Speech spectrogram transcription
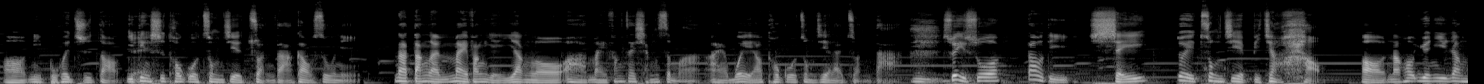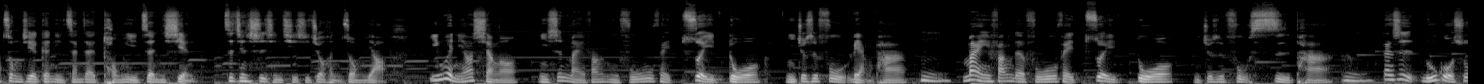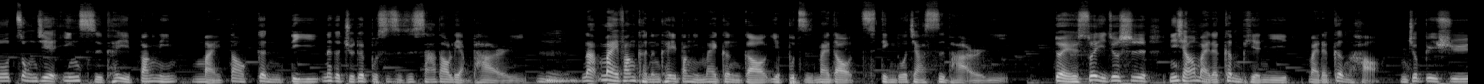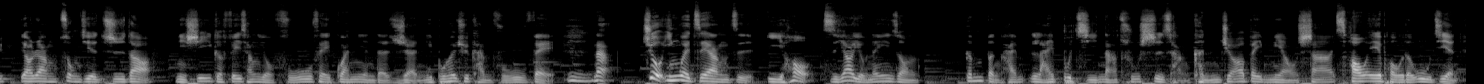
哦，你不会知道，一定是透过中介转达告诉你。那当然，卖方也一样喽。啊，买方在想什么啊？哎，我也要透过中介来转达。嗯，所以说，到底谁对中介比较好？哦，然后愿意让中介跟你站在同一阵线，这件事情其实就很重要。因为你要想哦，你是买方，你服务费最多，你就是付两趴。嗯，卖方的服务费最多，你就是付四趴。嗯，但是如果说中介因此可以帮你买到更低，那个绝对不是只是杀到两趴而已。嗯，那卖方可能可以帮你卖更高，也不止卖到顶多加四趴而已。对，所以就是你想要买的更便宜，买的更好，你就必须要让中介知道你是一个非常有服务费观念的人，你不会去砍服务费。嗯，那就因为这样子，以后只要有那一种根本还来不及拿出市场，可能就要被秒杀、超 Apple 的物件，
